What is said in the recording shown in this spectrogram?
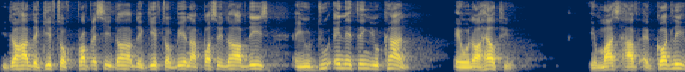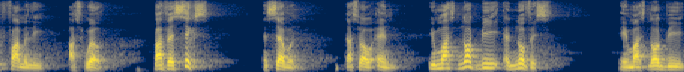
You don't have the gift of prophecy, you don't have the gift of being an apostle, you don't have these, and you do anything you can, it will not help you. You must have a godly family as well. But verse 6 and 7, that's where I'll end. You must not be a novice. You must not be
